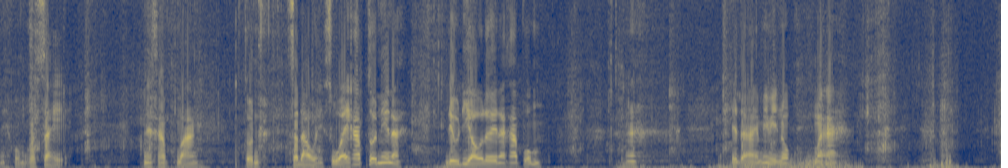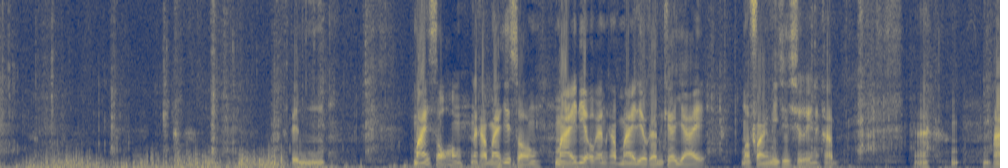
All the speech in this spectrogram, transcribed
นี่ผมก็ใส่นะครับ วางต้นสะเดาสวยครับต้นนี้นะเดียวๆเลยนะครับ ผมนะเสียดายไม่มีนกมา เป็นไม้สองนะครับ ไม้ที่สองไม้เดียวกันครับไม้เดียวกันแค่ย้ายมาฝั่งนี้เฉยๆนะครับนะไม้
